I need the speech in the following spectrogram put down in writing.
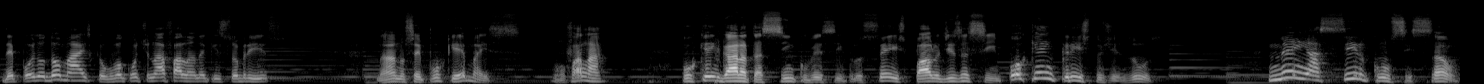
Depois eu dou mais, que eu vou continuar falando aqui sobre isso. Não, não sei porquê, mas vamos falar. Porque em Gálatas 5, versículo 6, Paulo diz assim: Porque em Cristo Jesus nem a circuncisão,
